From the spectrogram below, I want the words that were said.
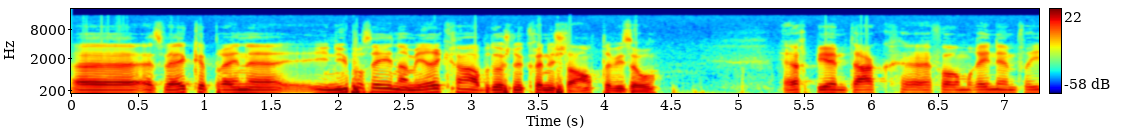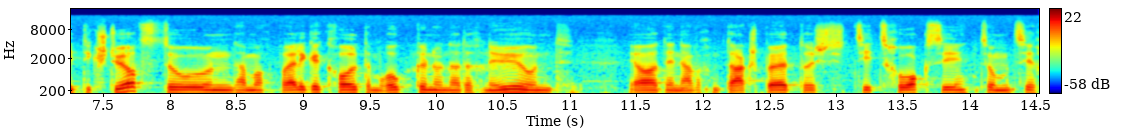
äh, ein Weltcuprennen in Übersee in Amerika, aber du hast nicht können starten. Wieso? Ja, ich bin am Tag äh, vor dem Rennen am Freitag gestürzt und habe mir Prellungen geholt am Rücken und an den Knien und ja, dann einfach einen Tag später ist die Zeit zu kurz gewesen, um sich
